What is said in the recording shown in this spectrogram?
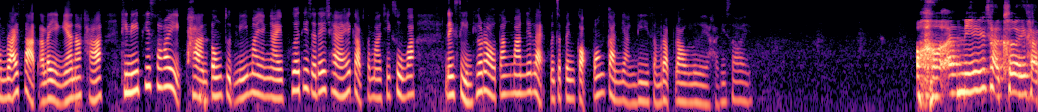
ทำร้ายสัตว์อะไรอย่างเงี้ยนะคะ ทีนี้พี่สร้อยผ่านตรงจุดนี้มายังไง เพื่อที่จะได้แชร์ให้กับสมาชิกซูมว่าในศีลที่เราตั้งมั่นนี่แหละ มันจะเป็นเกราะป้องกันอย่างดีสำหรับเราเลยอะค่ะพี่สร้อยอ๋ออันนี้ค่ะเคยค่ะ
